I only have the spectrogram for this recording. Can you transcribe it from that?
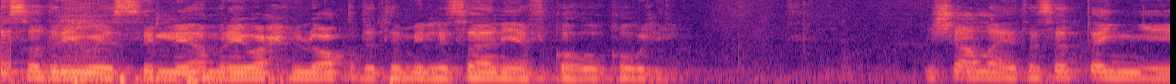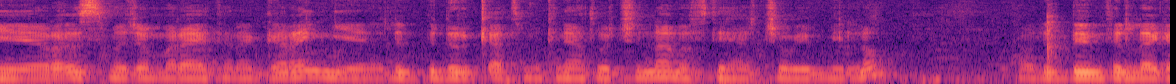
ሰድሪ ወየስር ሊ አምሪ ወሕሉል ዑቅደተ ሚን ሊሳኒ የፍቀሁ ቀውሊ። ኢንሻአላህ የተሰጠኝ ርዕስ መጀመሪያ የተነገረኝ የልብ ድርቀት ምክንያቶችና መፍትሄያቸው የሚል ነው። ልቤን ፍለጋ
